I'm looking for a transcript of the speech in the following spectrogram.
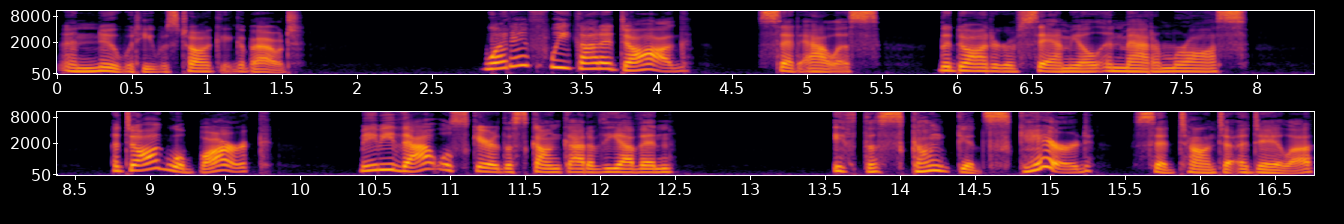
and knew what he was talking about. What if we got a dog? said Alice, the daughter of Samuel and Madame Ross. A dog will bark. Maybe that will scare the skunk out of the oven. If the skunk gets scared, said Tanta Adela,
